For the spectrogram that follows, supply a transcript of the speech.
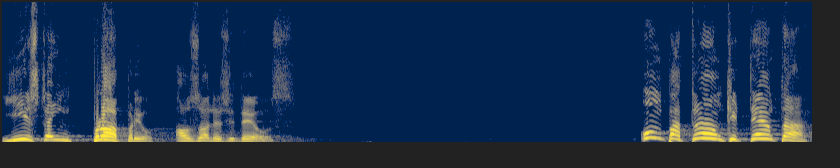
E isto é impróprio aos olhos de Deus. Um patrão que tenta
